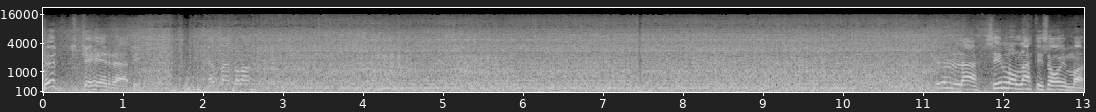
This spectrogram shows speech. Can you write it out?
Nyt keherääpi. Käytetään tuolla... Kyllä, silloin lähti soimaan.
